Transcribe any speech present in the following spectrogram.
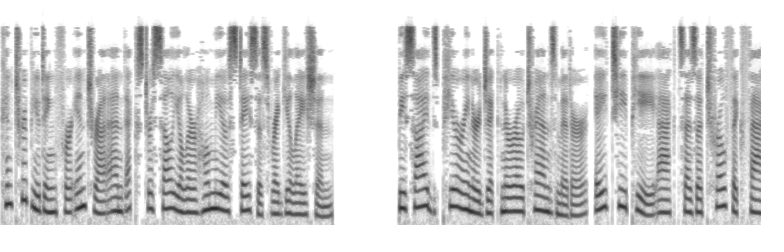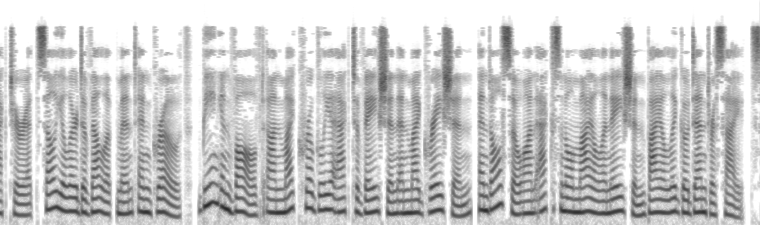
contributing for intra- and extracellular homeostasis regulation. Besides purinergic neurotransmitter, ATP acts as a trophic factor at cellular development and growth, being involved on microglia activation and migration, and also on axonal myelination by oligodendrocytes.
